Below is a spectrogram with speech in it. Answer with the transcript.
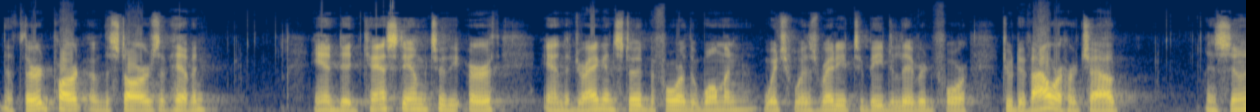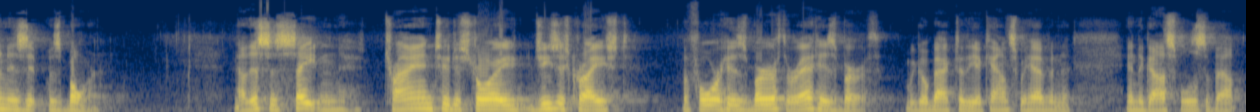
the third part of the stars of heaven, and did cast them to the earth and the dragon stood before the woman which was ready to be delivered for to devour her child as soon as it was born. Now, this is Satan trying to destroy Jesus Christ before his birth or at his birth. We go back to the accounts we have in the, in the Gospels about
